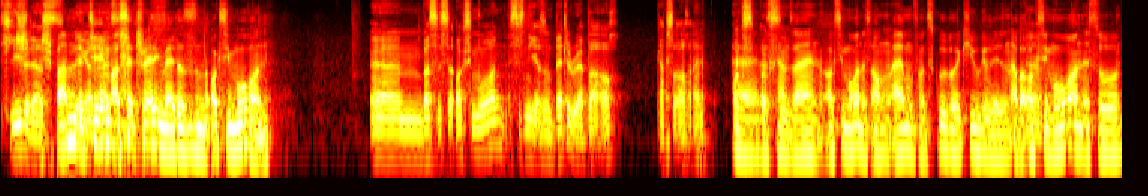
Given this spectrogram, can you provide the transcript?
Ich liebe das. Spannende Mega Themen nice. aus der Trading-Welt, das ist ein Oxymoron. Ähm, was ist Oxymoron? Ist das nicht also ein Battle-Rapper auch? Gab es auch einen? Ox äh, das Oxy kann sein. Oxymoron ist auch ein Album von Schoolboy Q gewesen, aber ja. Oxymoron ist so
